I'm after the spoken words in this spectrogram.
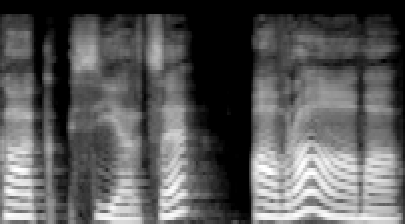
как сердце Авраама.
